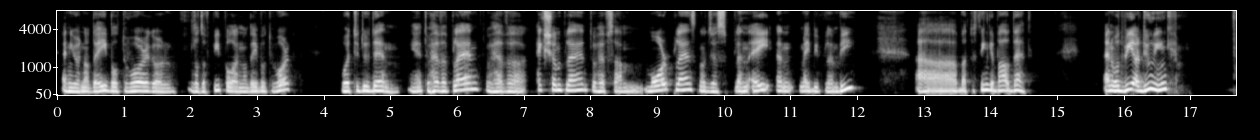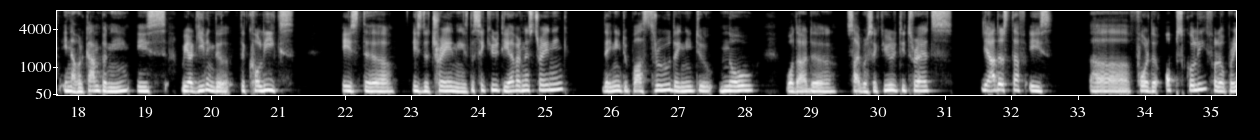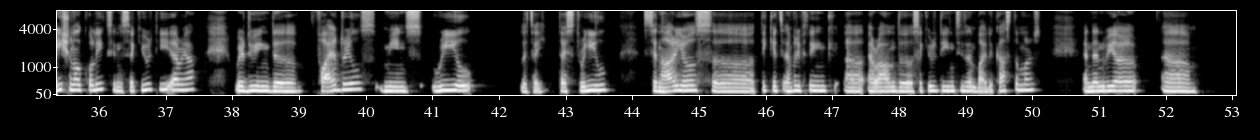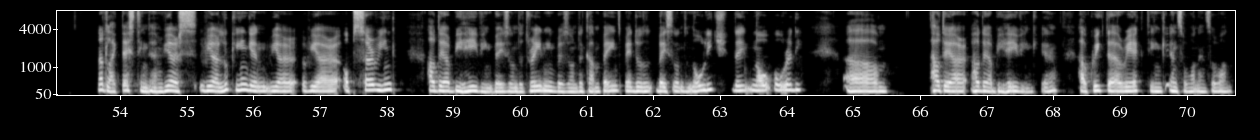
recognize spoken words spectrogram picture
and you are not able to work, or lots of people are not able to work, what to do then? Yeah, to have a plan, to have a action plan, to have some more plans, not just plan A and maybe plan B, uh, but to think about that. And what we are doing in our company is we are giving the, the colleagues is the is the training, is the security awareness training. They need to pass through, they need to know what are the cybersecurity threats. The other stuff is uh, for the ops colleagues, for the operational colleagues in the security area. We're doing the fire drills, means real, let's say, test real scenarios, uh, tickets, everything uh, around the security incident by the customers. And then we are um, not like testing them. We are we are looking and we are we are observing how they are behaving based on the training, based on the campaigns, based on, based on the knowledge they know already. Um, how they are how they are behaving, yeah, how quick they are reacting, and so on and so on.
